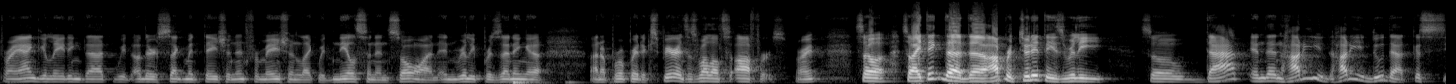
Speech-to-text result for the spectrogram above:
triangulating that with other segmentation information like with nielsen and so on and really presenting a, an appropriate experience as well as offers right so so i think the the opportunity is really so that and then how do you how do you do that because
